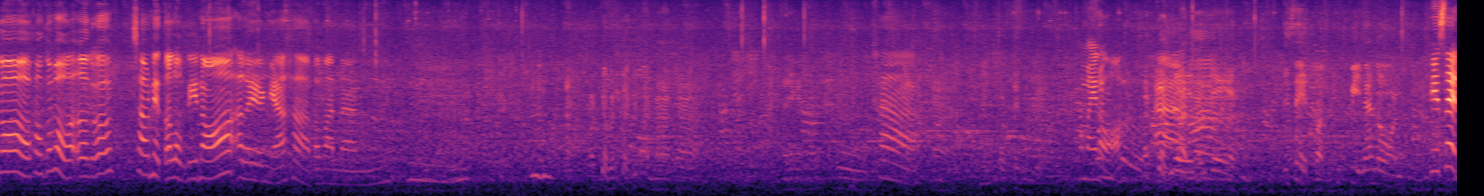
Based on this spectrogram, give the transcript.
ก็เขาก็บอกว่าเออก็ชาวเน็ตตลกดีเนาะอะไรอย่างเงี้ยค่ะ ประมาณนั้นอืมอะวัน เกิดวันเกิดที่ผ่านมาค่ะอะไรยังไงครับดูค่ะอ่าคนเต็มเลยทำไมหรอวันเกิดที่ผ่านมาวันเกิดพิเศษกว่าทุกปีแน่นอน พิเศษ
